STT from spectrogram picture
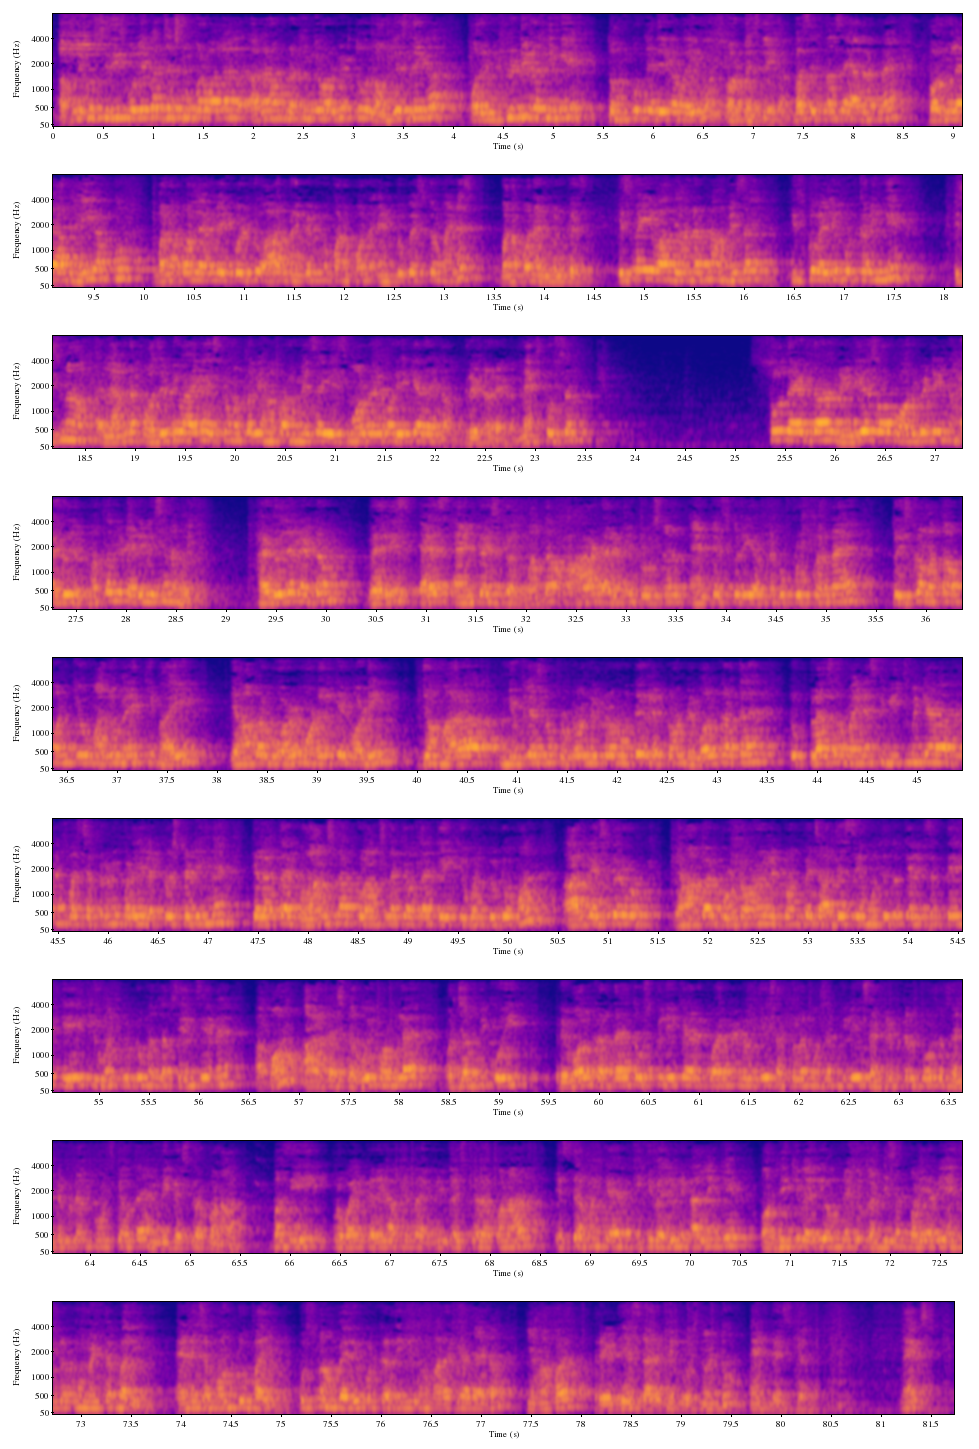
अपने को सीरीज़ बोलेगा जस्ट ऊपर वाला अगर हम रखेंगे ऑर्बिट तो लॉन्गेस्ट देगा और इंफिनिटी रखेंगे तो हमको क्या देगा भाई? वो शॉर्टेस्ट देगा। बस इतना सा याद रखना है। फॉर्मूला याद है ही आपको। One upon lambda equal to R bracket में वन अपॉन एन टू का square minus one upon N one का इसमें ये बात ध्यान रखना, हमेशा किसको वैल्यू पुट करेंगे? इसमें लैमडा पॉजिटिव आएगा, इसका मतलब यहाँ पर हमेशा ये स्मॉल रहेगा और ये क्या रहेगा? ग्रेटर रहेगा। Next question so that the radius of orbit in hydrogen मतलब ये डेरिवेशन है भाई। Hydrogen atom varies as N का स्क्वायर मतलब आर डायरेक्टली प्रोपोर्शनल एन का स्क्वायर ये अपने को प्रूव करना है। तो इसका मतलब अपन क्यों मालूम है कि भाई, यहाँ पर बोहर मॉडल के अकॉर्डिंग जो हमारा न्यूक्लियस में प्रोटॉन न्यूट्रॉन होते हैं इलेक्ट्रॉन रिवॉल्व करता है तो प्लस और माइनस के बीच में क्या है, अपने फ़र्स्ट चैप्टर में पढ़े इलेक्ट्रोस्टैटिक में, क्या लगता है कुलाम्सला कुलाम्सला क्या होता है K q one q two upon R का स्क्वायर और यहाँ पर प्रोटॉन और इलेक्ट्रॉन पे चार्जेस सेम होते तो क्या लिख सकते हैं K q one q two मतलब सेम सेम है अपॉन आर का स्क्वायर वही फॉर्मूला है। और जब भी कोई रिवॉल्व करता है तो उसके लिए क्या रिक्वायरमेंट होती है? सर्कुलर मोशन के लिए सेंट्रीपिटल फोर्स और सेंट्रीपिटल फोर्स क्या होता है? एमबी का स्क्वायर अपॉन आर बस यही प्रोवाइड करेगा अपने को एमबी का स्क्वायर अपॉन आर इससे अपन क्या है? V की वैल्यू निकाल लेंगे, और v की वैल्यू हमने जो कंडीशन पढ़ी अभी एंगुलर मोमेंटम वाली N H upon two pi उसमें हम वैल्यू पुट कर देंगे तो हमारा क्या जाएगा? यहाँ पर radius directly proportional to n का स्क्वायर नेक्स्ट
